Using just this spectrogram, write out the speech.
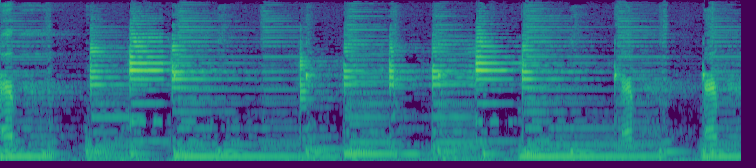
Erp. Erp. Erp.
